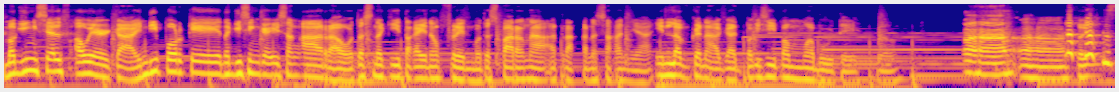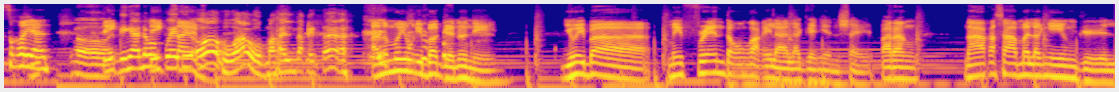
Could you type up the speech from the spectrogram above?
maging self-aware ka. Hindi porke nagising ka isang araw, tapos nakita kayo ng friend mo, tapos parang na-attract ka na sa kanya, in love ka na agad. Pag-isipan mo mabuti. No? Aha, aha. So, Gusto ko yan. Oo, Take- hindi nga naman pwede, time. oh, wow, mahal na kita. alam mo yung iba ganun eh. Yung iba, may friend akong kakilala, ganyan siya eh. Parang, nakakasama lang niya yung girl.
